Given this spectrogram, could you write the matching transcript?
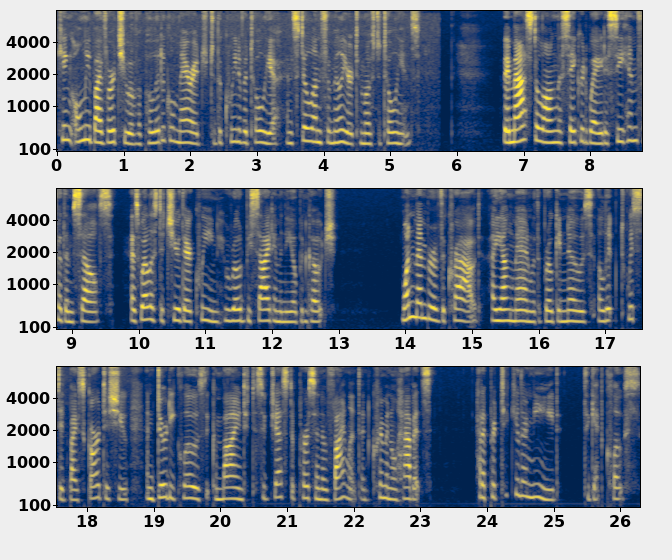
king only by virtue of a political marriage to the queen of Attolia and still unfamiliar to most Attolians. They massed along the sacred way to see him for themselves, as well as to cheer their queen, who rode beside him in the open coach. One member of the crowd, a young man with a broken nose, a lip twisted by scar tissue, and dirty clothes that combined to suggest a person of violent and criminal habits, had a particular need to get close.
